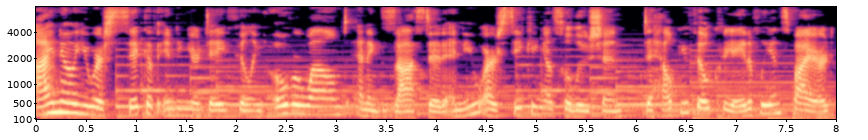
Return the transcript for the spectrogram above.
I know you are sick of ending your day feeling overwhelmed and exhausted, and you are seeking a solution to help you feel creatively inspired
